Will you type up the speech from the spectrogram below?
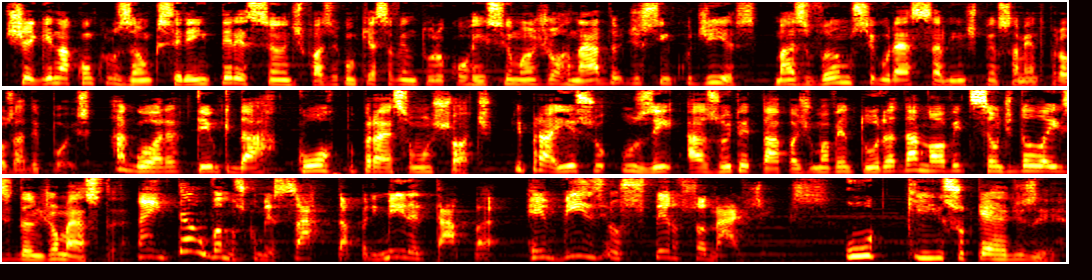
cheguei na conclusão que seria interessante fazer com que essa aventura ocorresse em uma jornada de cinco dias, mas vamos segurar essa linha de pensamento para usar depois. Agora tenho que dar corpo para essa one shot, e para isso usei as oito etapas de uma aventura da nova edição de The Lazy Dungeon Master. Ah, então vamos começar da primeira etapa. Revise os personagens. O que isso quer dizer?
